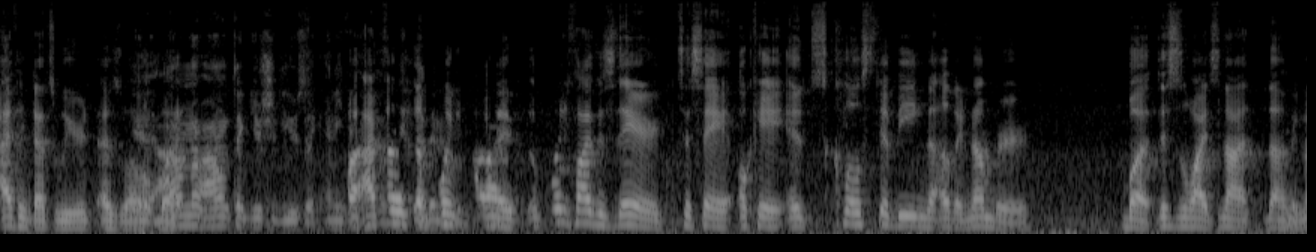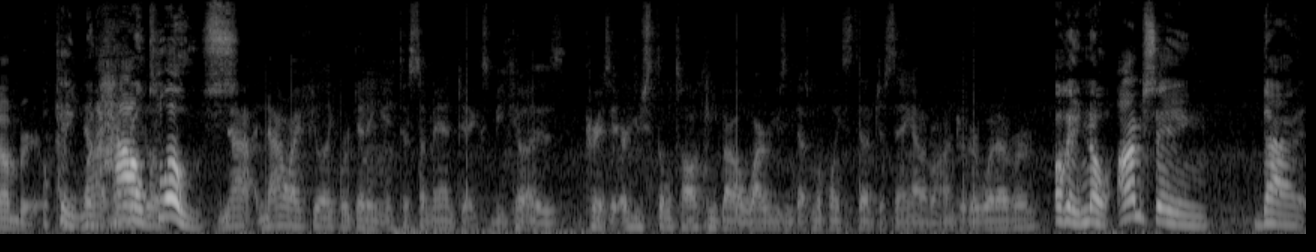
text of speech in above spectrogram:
I think that's weird as well. yeah, but I don't know. I don't think you should use like anything. But I other feel like the point five, the point five is there to say, okay, it's close to being the other number, but this is why it's not the other number. okay, mean, but now- now I how like- close? Now, now I feel like we're getting into semantics because Chris, are you still talking about why we're using decimal points instead of just saying out of 100 or whatever? Okay, no, I'm saying that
